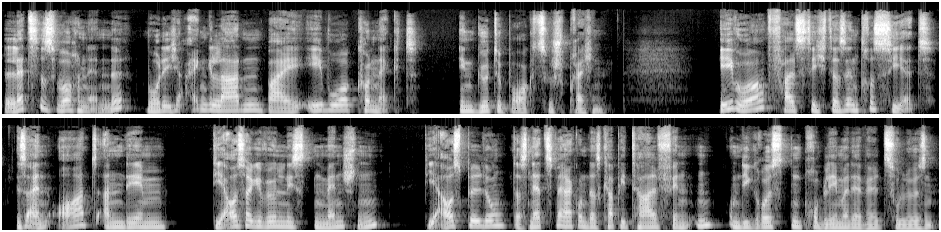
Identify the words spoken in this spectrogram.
letztes Wochenende wurde ich eingeladen, bei Evor Connect in Göteborg zu sprechen. Evor, falls dich das interessiert, ist ein Ort, an dem die außergewöhnlichsten Menschen die Ausbildung, das Netzwerk und das Kapital finden, um die größten Probleme der Welt zu lösen.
